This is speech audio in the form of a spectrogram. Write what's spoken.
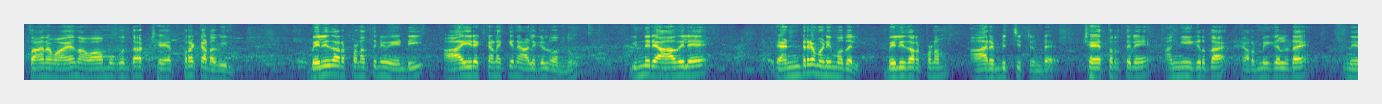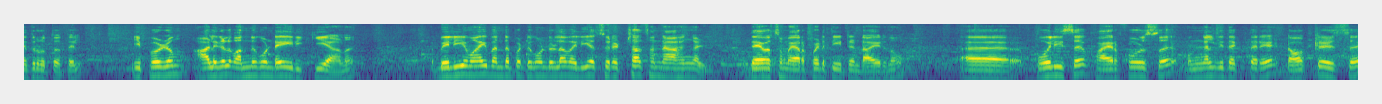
സ്ഥാനമായ നവാമുകുന്ദ ക്ഷേത്രക്കടവിൽ ബലിതർപ്പണത്തിന് വേണ്ടി ആയിരക്കണക്കിന് ആളുകൾ വന്നു. ഇന്ന് രാവിലെ രണ്ടര മണി മുതൽ ബലിതർപ്പണം ആരംഭിച്ചിട്ടുണ്ട്. ക്ഷേത്രത്തിലെ അംഗീകൃത കർമ്മികളുടെ നേതൃത്വത്തിൽ ഇപ്പോഴും ആളുകൾ വന്നുകൊണ്ടേയിരിക്കുകയാണ്. ബലിയുമായി ബന്ധപ്പെട്ടുകൊണ്ടുള്ള വലിയ സുരക്ഷാ സന്നാഹങ്ങൾ ദേവസ്വം ഏർപ്പെടുത്തിയിട്ടുണ്ടായിരുന്നു. പോലീസ് ഫയർഫോഴ്സ് മുങ്ങൽ വിദഗ്ധര് ഡോക്ടേഴ്സ്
